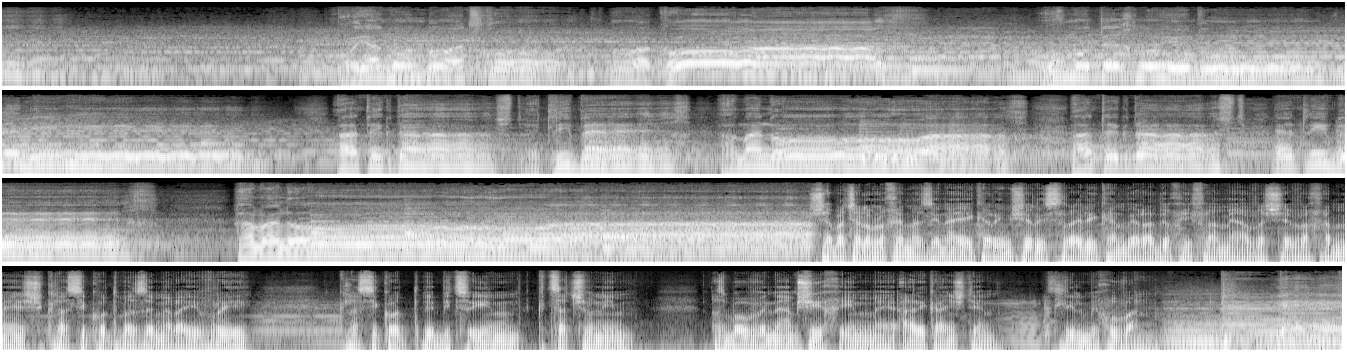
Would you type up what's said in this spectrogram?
בו יגון בו הצחוק, בו הכוח ובמותך לא ידעו למי. את הקדשת את ליבך המנוח. את הקדשת את ליבך המנוח שבת שלום לכם, מאזיני היקרים של ישראלי כאן ברדיו חיפה 175, קלאסיקות בזמר העברי, קלאסיקות בביצועים קצת שונים. אז בואו ונמשיך עם אה, אריק איינשטיין, צליל מכוון. Yeah, yeah.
